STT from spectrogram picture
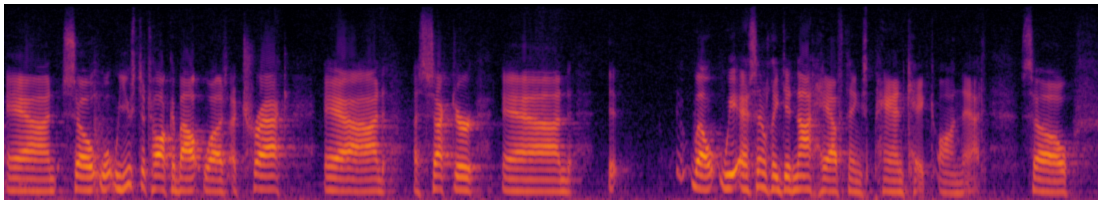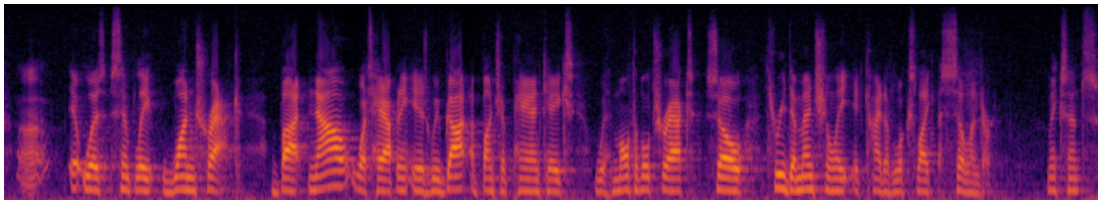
And so what we used to talk about was a track and a sector and it, well, we essentially did not have things pancaked on that. So uh, it was simply one track. But now what's happening is we've got a bunch of pancakes with multiple tracks. So three-dimensionally, it kind of looks like a cylinder. Make sense?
